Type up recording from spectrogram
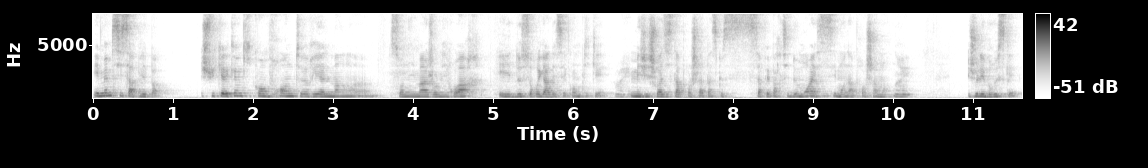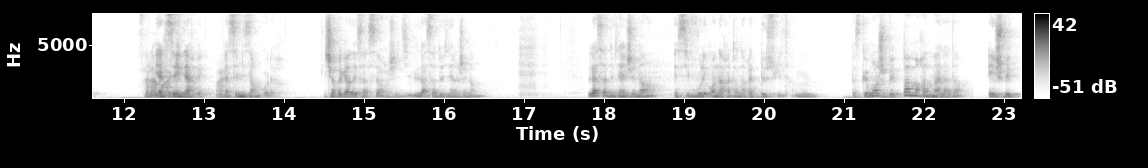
et même si ça plaît pas, je suis quelqu'un qui confronte réellement euh, son image au miroir et de se regarder, c'est compliqué. Ouais. Mais j'ai choisi cette approche-là parce que ça fait partie de moi et c'est mon approche à moi. Ouais. Je l'ai brusquée Ça et elle s'est énervée. Ouais. Elle s'est mise en colère. J'ai regardé sa sœur, j'ai dit là, ça devient gênant. Là, ça devient gênant et si vous voulez qu'on arrête, on arrête de suite. Mm. Parce que moi, je vais pas me rendre malade hein, et je vais,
